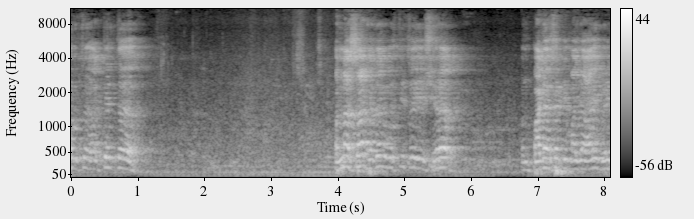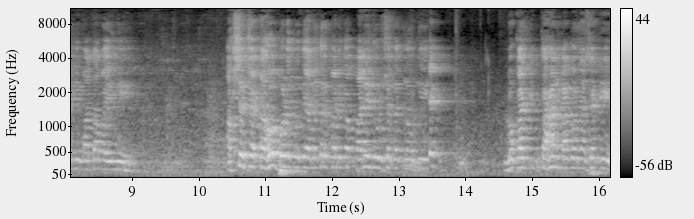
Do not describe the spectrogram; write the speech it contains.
वर्ष अत्यंत पन्नास साठ हजार वस्तीचं हे शहर. पण पाण्यासाठी माझ्या आई बहिणी माताबाईंनी अक्षरशः टाहो पडत होत्या नगरपालिका पाणी देऊ शकत नव्हती. लोकांची तहान मागवण्यासाठी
